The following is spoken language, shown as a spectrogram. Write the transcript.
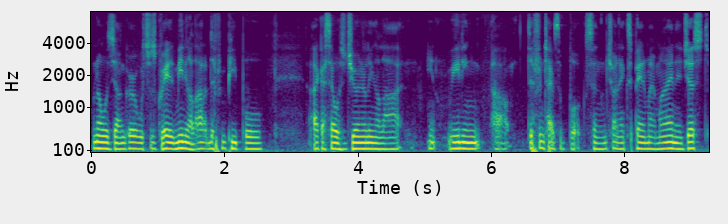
when i was younger which was great meeting a lot of different people. Like i said i was journaling a lot you know, reading uh, different types of books and trying to expand my mind and just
